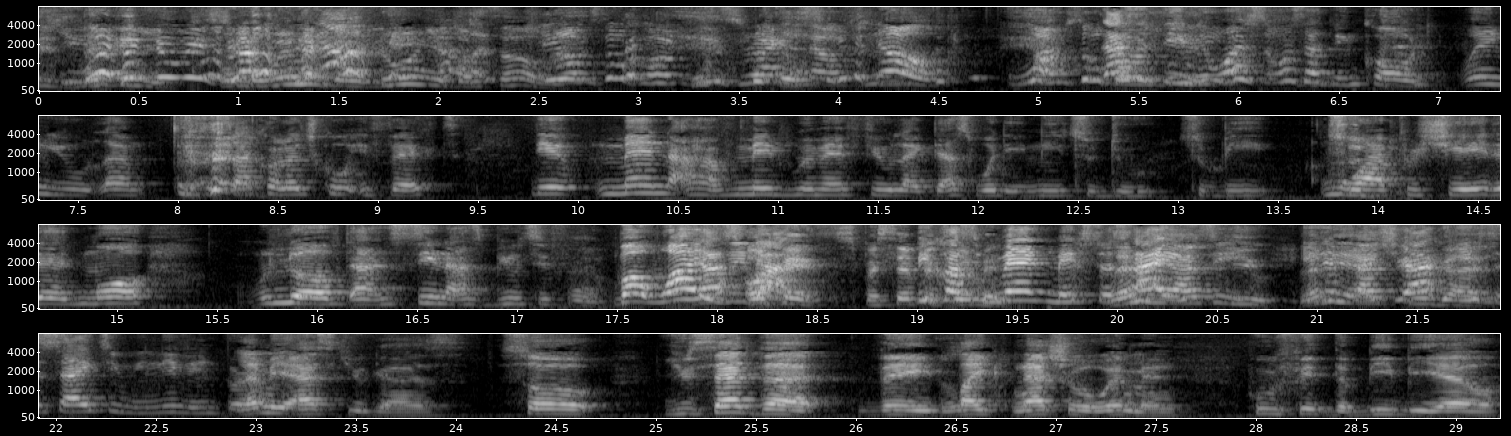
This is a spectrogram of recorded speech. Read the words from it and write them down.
is making it when the women are doing it themselves. I'm so confused right now. No, I'm so that's the confused. thing. What's what's that thing called? When you um, it's a psychological effect. The men have made women feel like that's what they need to do to be more To- appreciated, more loved, and seen as beautiful. But why That's is it what- that? Okay, specific Because women. men make Let society. me ask you- let it's me a ask you patriarchy guys. society we live in, bro. Let me ask you guys. So you said that they like natural women who fit the BBL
